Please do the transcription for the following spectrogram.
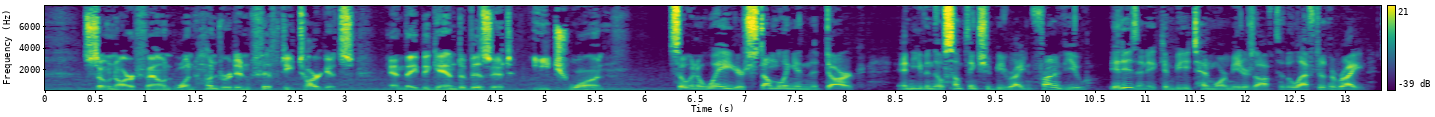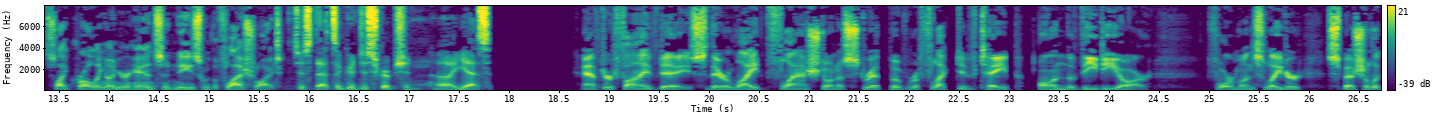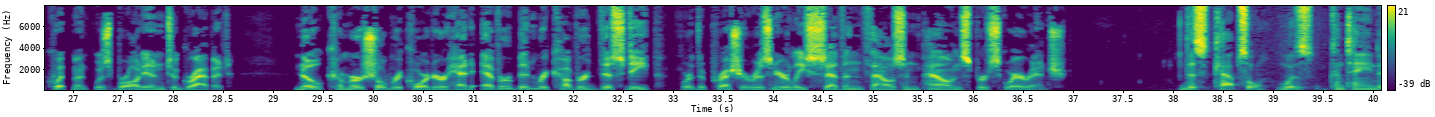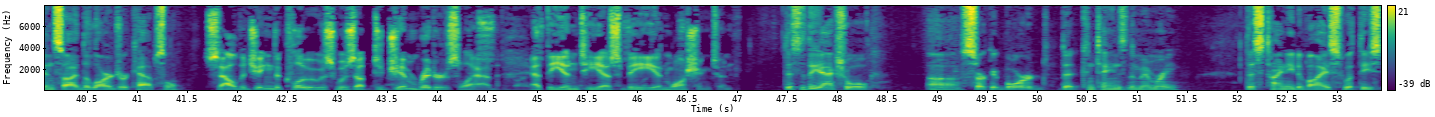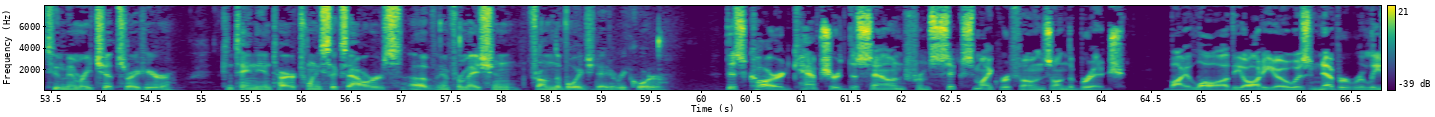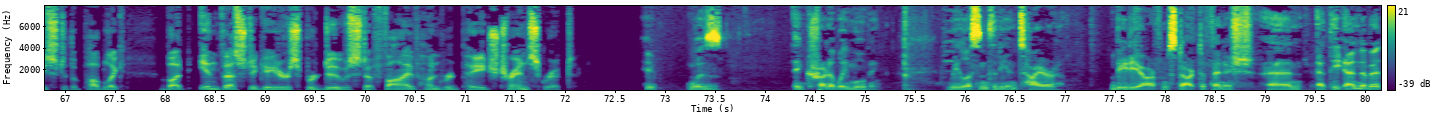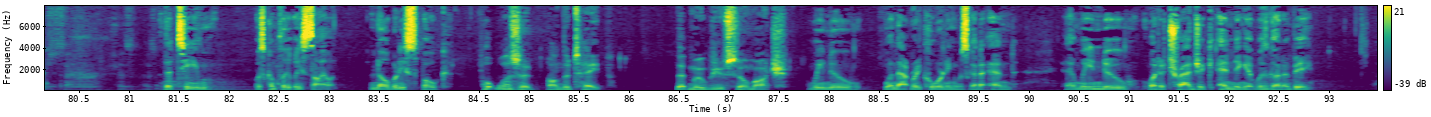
Sonar found 150 targets, and they began to visit each one. So, in a way, you're stumbling in the dark, and even though something should be right in front of you, it isn't. It can be 10 more meters off to the left or the right. It's like crawling on your hands and knees with a flashlight. Just that's a good description, uh, yes. After five days, their light flashed on a strip of reflective tape on the VDR. Four months later, special equipment was brought in to grab it. No commercial recorder had ever been recovered this deep, where the pressure is nearly 7,000 pounds per square inch. This capsule was contained inside the larger capsule. Salvaging the clues was up to Jim Ritter's lab at the NTSB in Washington. This is the actual uh, circuit board that contains the memory. This tiny device with these two memory chips right here contain the entire 26 hours of information from the voyage data recorder. This card captured the sound from six microphones on the bridge. By law, the audio is never released to the public, but investigators produced a 500 page transcript. It was incredibly moving. We listened to the entire VDR from start to finish, and at the end of it, the team was completely silent. Nobody spoke. What was it on the tape that moved you so much? We knew when that recording was going to end, and we knew what a tragic ending it was going to be.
